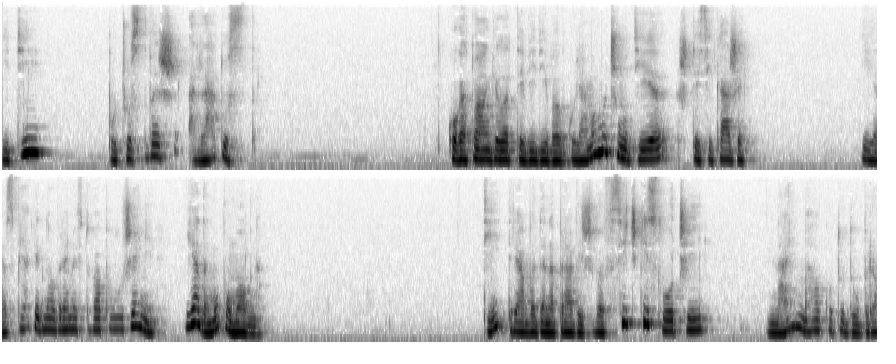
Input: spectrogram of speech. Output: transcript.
И ти почувстваш радост. Когато ангелът те види в голяма мъчнотия, ще си каже И аз бях едно време в това положение. Я да му помогна. Ти трябва да направиш във всички случаи най-малкото добро.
